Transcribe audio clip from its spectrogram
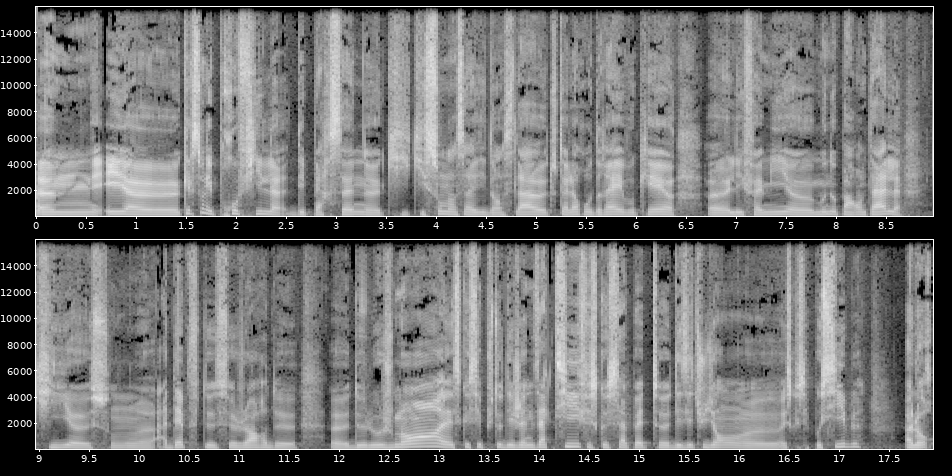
Euh, et euh, quels sont les profils des personnes qui, qui sont dans ces résidences-là? Euh, Tout à l'heure, Audrey évoquait euh, les familles euh, monoparentales qui sont adeptes de ce genre de, de logement. Est-ce que c'est plutôt des jeunes actifs? Est-ce que ça peut être des étudiants Est-ce que c'est possible? Alors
